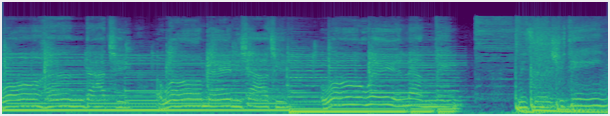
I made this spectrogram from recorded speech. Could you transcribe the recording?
我很大气，我没你小气，我会原谅你。你仔细听，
